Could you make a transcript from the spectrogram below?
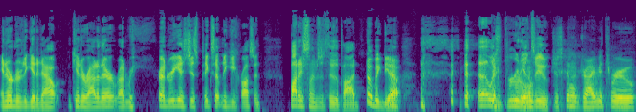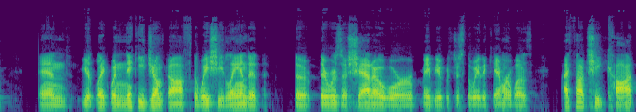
in order to get it out, get her out of there. Rodri- Rodriguez just picks up Nikki Cross and body slams her through the pod. No big deal. that was brutal Gonna- too. Just going to drive you through, and you like when Nikki jumped off, the way she landed, the there was a shadow, or maybe it was just the way the camera was. I thought she caught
